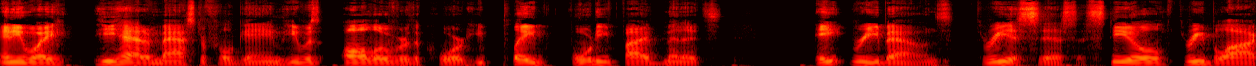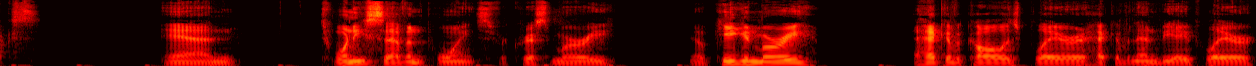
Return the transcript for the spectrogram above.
anyway, he had a masterful game. He was all over the court. He played 45 minutes, 8 rebounds, 3 assists, a steal, 3 blocks, and 27 points for Kris Murray. You know, Keegan Murray, a heck of a college player, a heck of an NBA player.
